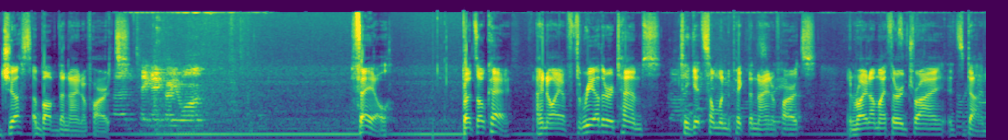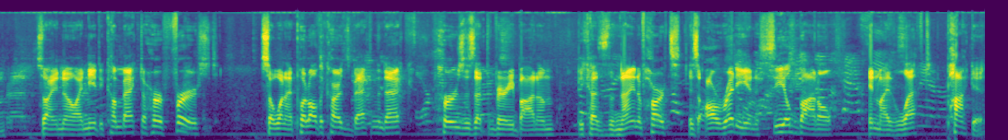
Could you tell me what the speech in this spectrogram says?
just above the nine of hearts. Uh, take any card you want. Fail. But it's okay. I know I have three other attempts to get someone to pick the nine of hearts, and right on my third try, it's done. So I know I need to come back to her first. So when I put all the cards back in the deck, hers is at the very bottom because the nine of hearts is already in a sealed bottle in my left pocket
